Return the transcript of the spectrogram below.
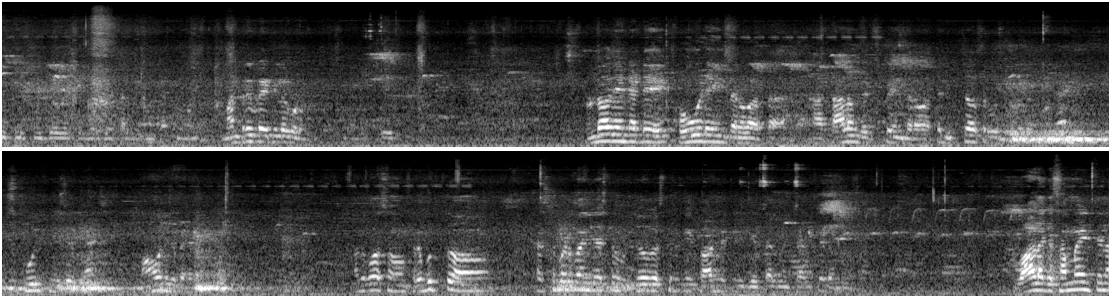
కార్మికులకు ఉద్యోగస్తులు కూడా కూడా రెండవది ఏంటంటే కోవిడ్ అయిన తర్వాత ఆ కాలం గడిచిపోయిన తర్వాత నిత్యావసర వస్తువులు కానీ స్కూల్ ఫీజులు కానీ మామూలుగా పెరగడం అందుకోసం ప్రభుత్వం కష్టపడి పని చేస్తున్న ఉద్యోగస్తులకి కార్మికులకి జీతాలు పెంచాలంటే డబ్బులు వాళ్ళకి సంబంధించిన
